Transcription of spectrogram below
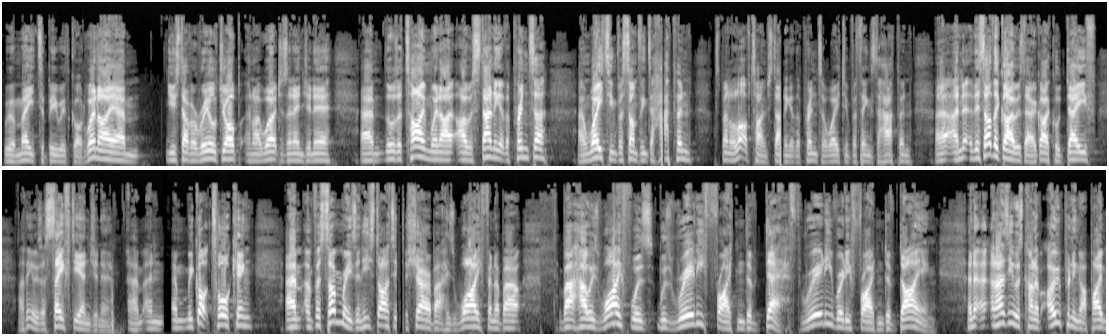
We were made to be with God. When I um, used to have a real job and I worked as an engineer, um, there was a time when I, I was standing at the printer and waiting for something to happen. I spent a lot of time standing at the printer waiting for things to happen. Uh, and this other guy was there, a guy called Dave. I think he was a safety engineer. Um, and, and we got talking. Um, and for some reason, he started to share about his wife and about, about how his wife was, was really frightened of death, really, really frightened of dying. And, and as he was kind of opening up, I,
